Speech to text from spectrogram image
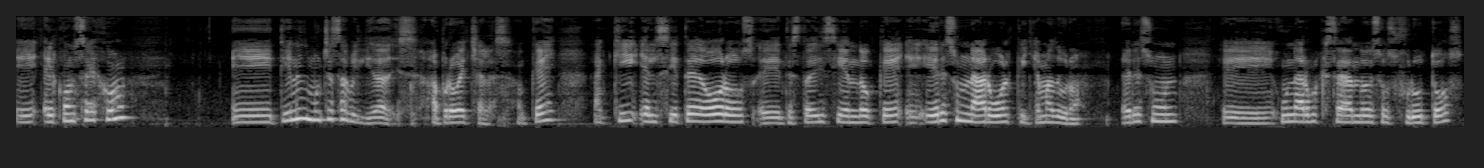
Eh, el consejo, eh, tienes muchas habilidades, aprovechalas, ¿ok? Aquí el 7 de oros eh, te está diciendo que eres un árbol que ya maduró, eres un, un árbol que está dando esos frutos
